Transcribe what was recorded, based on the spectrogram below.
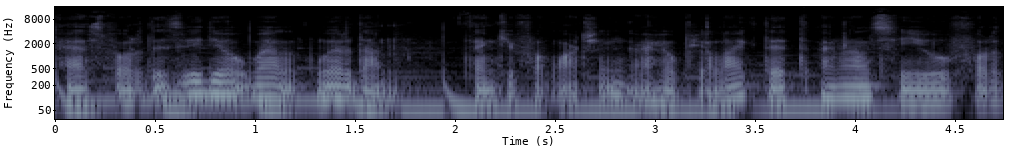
As for this video, well, we're done. Thank you for watching, I hope you liked it, and I'll see you for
